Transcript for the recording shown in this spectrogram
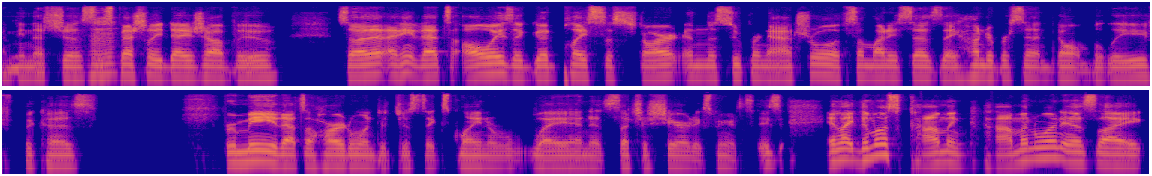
I mean, that's just mm-hmm. especially deja vu. So I, I, think that's always a good place to start in the supernatural if somebody says they 100% don't believe, because for me, that's a hard one to just explain away. And it's such a shared experience. It's, and like the most common, common one is like,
